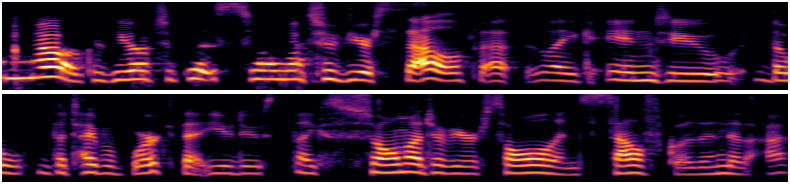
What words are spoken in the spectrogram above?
no because you have to put so much of yourself at, uh, like into the the type of work that you do like so much of your soul and self goes into that.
